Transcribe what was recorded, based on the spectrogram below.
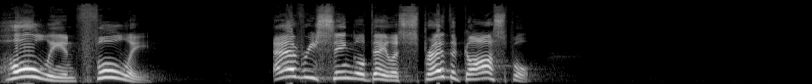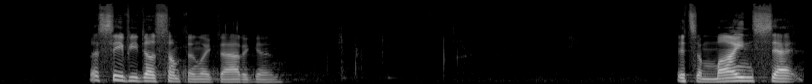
wholly and fully. Every single day, let's spread the gospel. Let's see if he does something like that again. It's a mindset,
